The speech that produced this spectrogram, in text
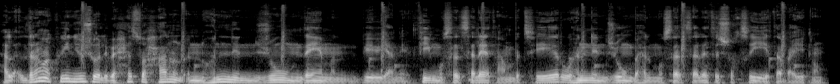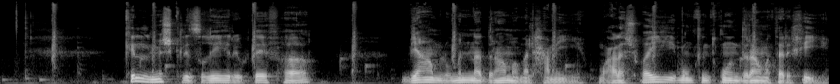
هلا ال drama queen usually بحسوا حالهم إنه هن نجوم دائما يعني في مسلسلات عم بتصير وهن نجوم بهالمسلسلات الشخصية تبعيتهم. كل مشكلة صغيرة وتافهة بيعملوا منها دراما ملحمية وعلى شوي ممكن تكون دراما تاريخية.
